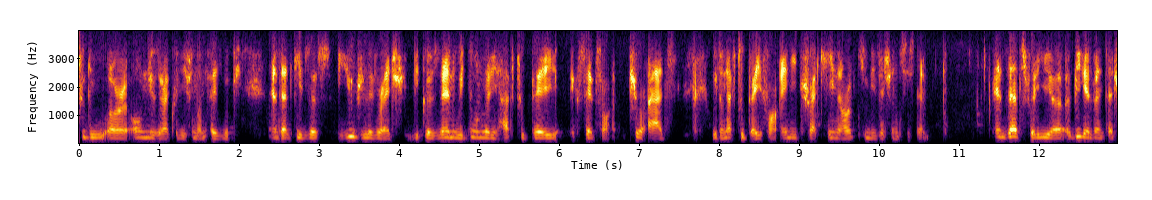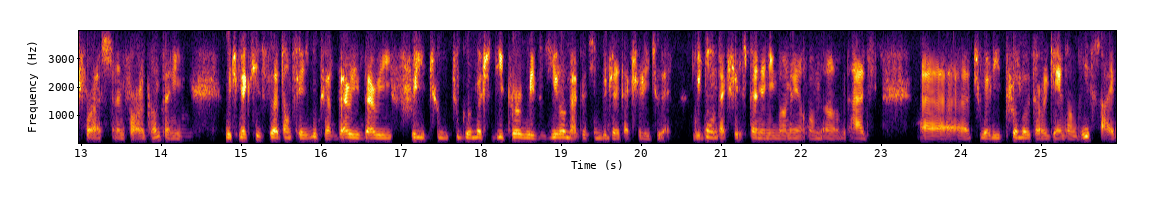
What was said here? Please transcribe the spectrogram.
to do our own user acquisition on Facebook. And that gives us huge leverage because then we don't really have to pay, except for pure ads, we don't have to pay for any tracking or optimization system and that's really a, a, big advantage for us and for our company, which makes it so that on Facebook we are very, very free to, to go much deeper with zero marketing budget actually today. We don't actually spend any money on, on ads uh, to really promote our games on this side.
